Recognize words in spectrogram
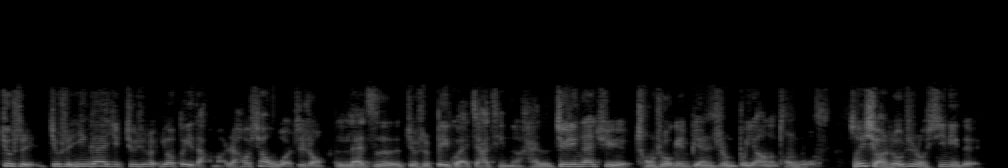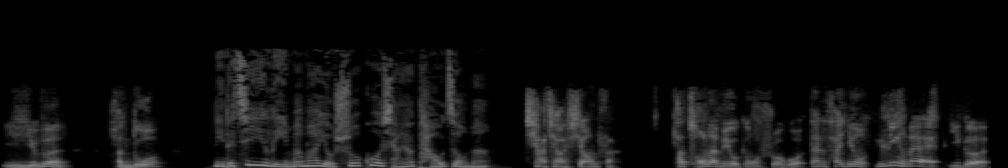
就是就是应该就就是要被打嘛？然后像我这种来自就是被拐家庭的孩子，就应该去承受跟别人这种不一样的痛苦。所以小时候这种心理的疑问。很多，你的记忆里，妈妈有说过想要逃走吗？恰恰相反，他从来没有跟我说过。但是他用另外一个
